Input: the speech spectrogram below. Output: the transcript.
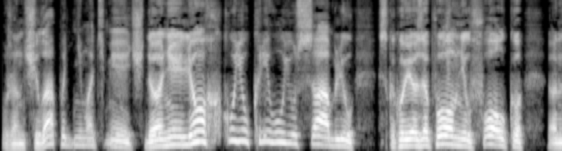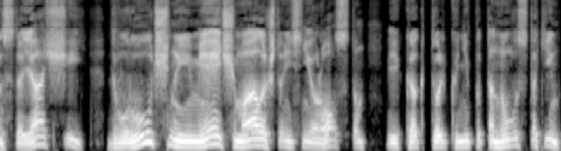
уже начала поднимать меч, да не легкую кривую саблю, с какой я запомнил Фолко, а настоящий, двуручный меч, мало что не с нее ростом, и как только не потонула с таким.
